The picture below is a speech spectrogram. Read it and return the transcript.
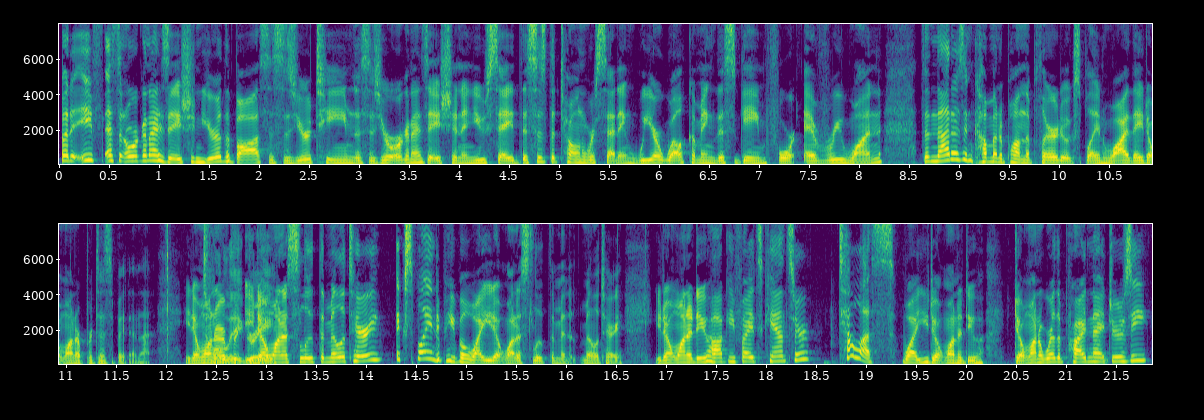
But if, as an organization, you're the boss, this is your team, this is your organization, and you say, this is the tone we're setting, we are welcoming this game for everyone, then that is incumbent upon the player to explain why they don't want to participate in that. You don't totally want to, you don't want to salute the military? Explain to people why you don't want to salute the military. You don't want to do hockey fights cancer? Tell us why you don't want to do, don't want to wear the Pride Night jersey?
